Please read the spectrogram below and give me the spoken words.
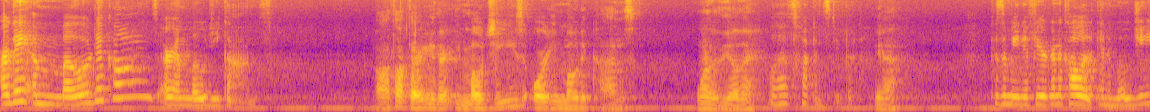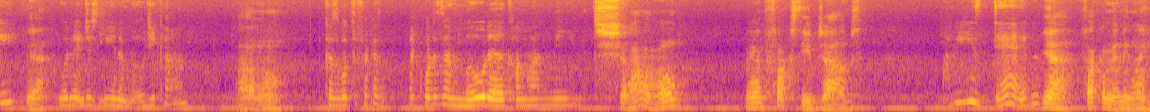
Are they emoticons or emojicons? Oh, I thought they were either emojis or emoticons. One or the other. Well, that's fucking stupid. Yeah. Because I mean, if you're gonna call it an emoji, Yeah. wouldn't it just be an emojicon? I don't know. Because what the fuck is like? What does emoticon mean? Shit, I don't know. Man, fuck Steve Jobs. I mean, he's dead. Yeah, fuck him anyway.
